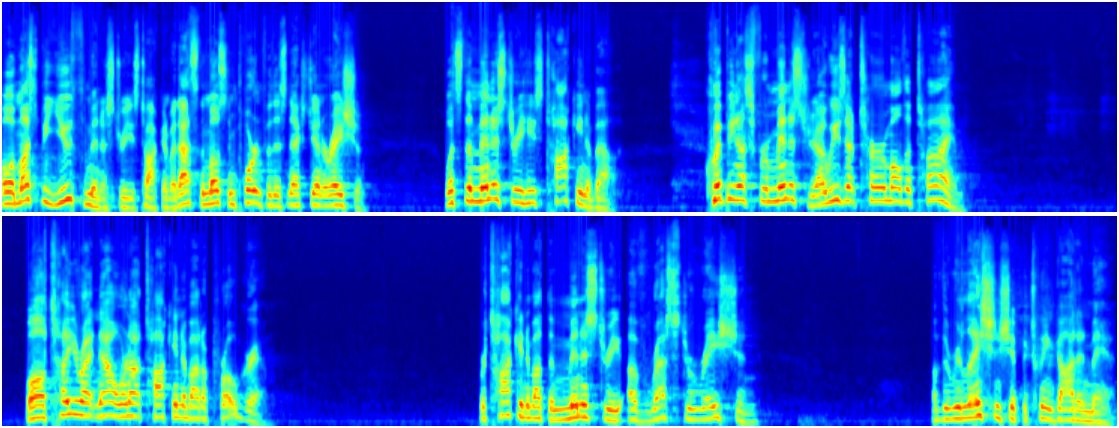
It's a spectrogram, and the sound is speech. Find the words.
Oh, it must be youth ministry he's talking about. That's the most important for this next generation. What's the ministry he's talking about? Equipping us for ministry. I use that term all the time. Well, I'll tell you right now, we're not talking about a program. We're talking about the ministry of restoration of the relationship between God and man.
